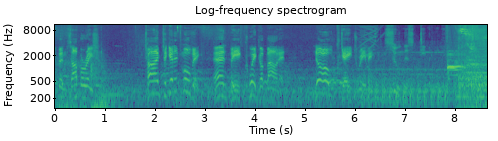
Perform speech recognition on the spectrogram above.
Weapons operational. Time to get it moving, and be quick about it. No daydreaming. Soon this demon will be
